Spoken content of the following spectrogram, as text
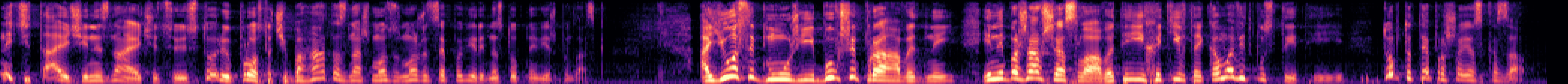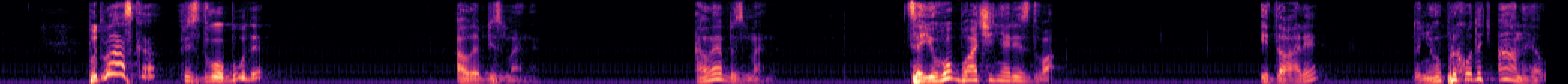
Не читаючи, не знаючи цю історію, просто чи багато з нас може це повірити? Наступний вірш, будь ласка. А Йосип, муж її, бувши праведний і не бажавши ославити її, хотів та й кама відпустити її. Тобто те, про що я сказав. Будь ласка, Різдво буде, але без мене. Але без мене. Це його бачення Різдва. І далі до нього приходить ангел.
